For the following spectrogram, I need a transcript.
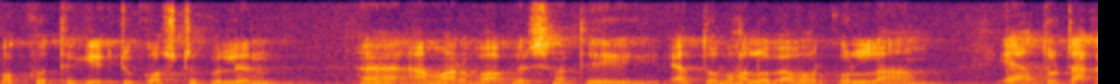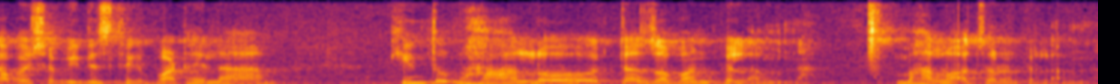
পক্ষ থেকে একটু কষ্ট পেলেন হ্যাঁ আমার বাপের সাথে এত ভালো ব্যবহার করলাম, এত টাকা পয়সা বিদেশ থেকে পাঠাইলাম, কিন্তু ভালো একটা জবান পেলাম না, ভালো আচরণ পেলাম না।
